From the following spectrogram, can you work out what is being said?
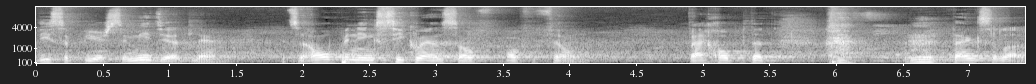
disappears immediately. It's an opening sequence of, of a film. I hope that, thanks a lot.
